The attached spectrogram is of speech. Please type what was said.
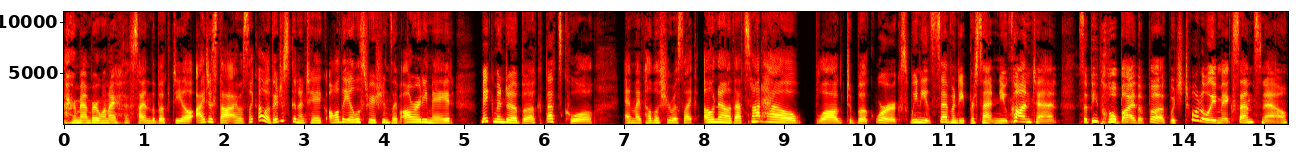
I remember when I signed the book deal, I just thought I was like, oh, they're just going to take all the illustrations I've already made, make them into a book. That's cool. And my publisher was like, oh no, that's not how blog to book works. We need 70% new content so people will buy the book, which totally makes sense now.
